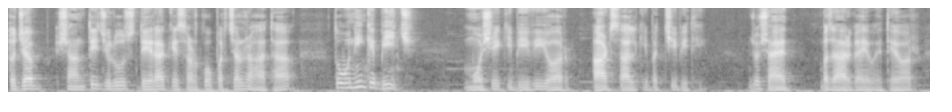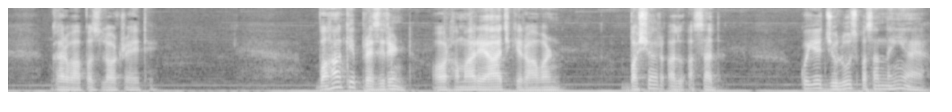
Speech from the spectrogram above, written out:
तो जब शांति जुलूस डेरा के सड़कों पर चल रहा था तो उन्हीं के बीच मोशे की बीवी और आठ साल की बच्ची भी थी, जो शायद बाज़ार गए हुए थे और घर वापस लौट रहे थे। वहाँ के प्रेसिडेंट और हमारे आज के रावण, बशर अल असद, को यह जुलूस पसंद नहीं आया।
